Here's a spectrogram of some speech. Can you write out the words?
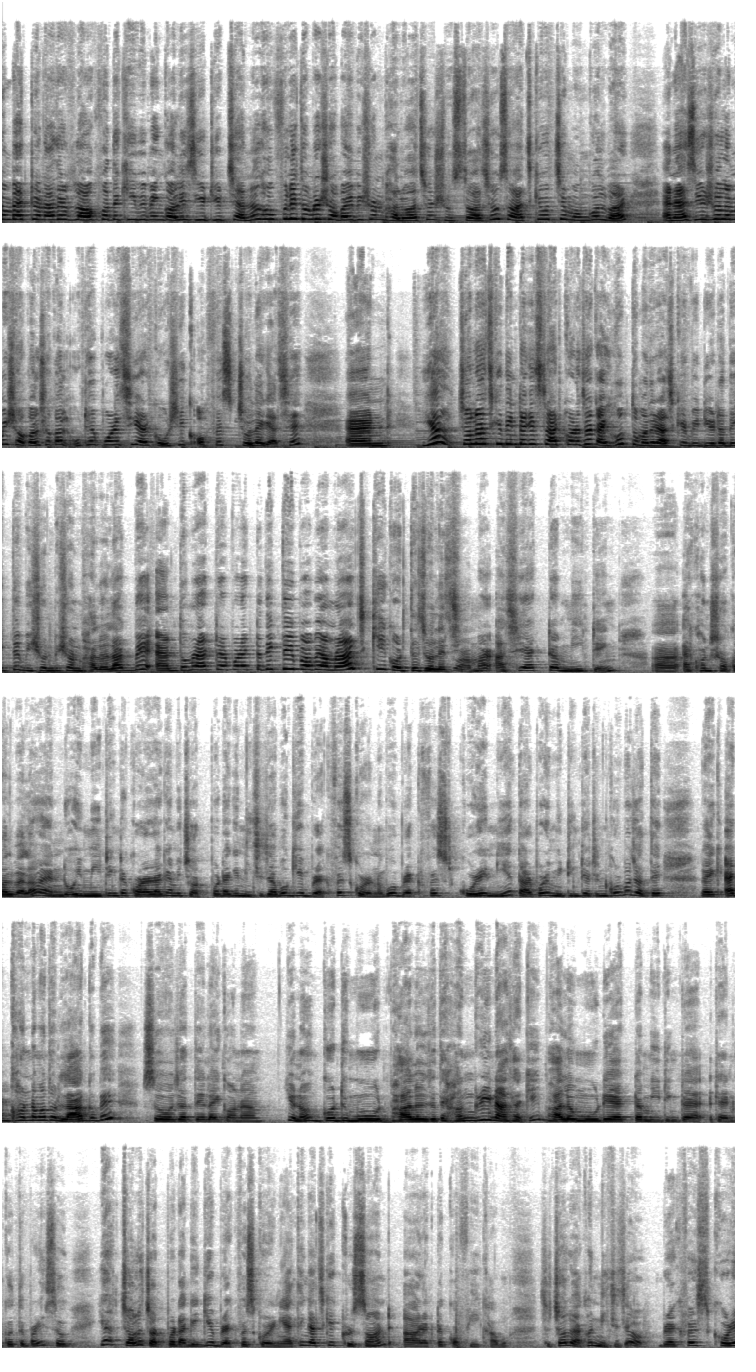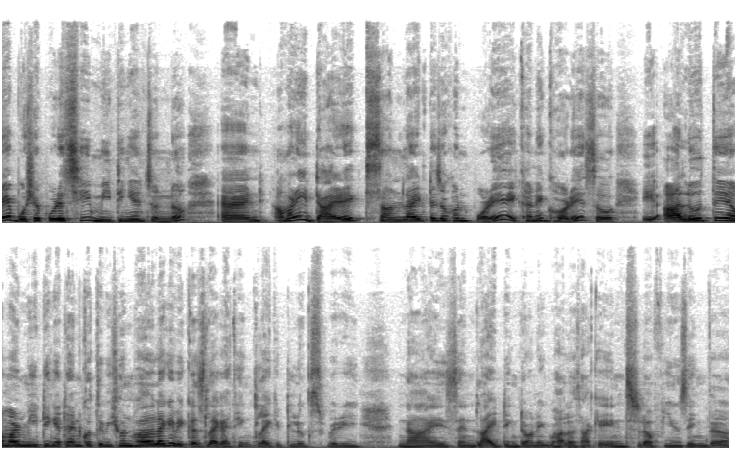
welcome back another blog for the কিবি Bengalis YouTube channel hopefully তোমরা সবাই ভীষণ ভালো আছো, সুস্থ আছো। সো আজকে হচ্ছে মঙ্গলবার অ্যান্ড অ্যাজ ইউজুয়াল আমি সকাল সকাল উঠে পড়েছি আর কৌশিক অফিস চলে গেছে। অ্যান্ড ইয়া চলো আজকে দিনটাকে স্টার্ট করা যাক। আই হোপ তোমাদের আজকের ভিডিওটা দেখতে ভীষণ ভীষণ ভালো লাগবে। অ্যান্ড তোমরা একটার পর একটা দেখতেই পাবে আমরা আজ কি করতে চলেছি। আমার আছে একটা মিটিং এখন সকালবেলা। অ্যান্ড ওই মিটিংটা করার আগে আমি চটপট আগে নিচে যাব, গিয়ে ব্রেকফাস্ট করে নেব। ব্রেকফাস্ট করে নিয়ে তারপরে মিটিংটা অ্যাটেন্ড করব, যাতে লাইক এক ঘণ্টা মতো লাগবে সো যাতে like on a you know good mood ভালো, যাতে হাঙ্গ্রি না থাকি, ভালো মুডে একটা মিটিংটা অ্যাটেন্ড করতে পারি। সো ইয়া চলো চটপট আগে গিয়ে ব্রেকফাস্ট করে নিই। আই থিঙ্ক আজকে ক্রুসন্ট আর একটা কফি খাব। সো চলো এখন নিচে যাও ব্রেকফাস্ট করে বসে পড়েছি মিটিংয়ের জন্য। অ্যান্ড আমার এই ডাইরেক্ট সানলাইটটা যখন পড়ে এখানে ঘরে সো এই আলোতে আমার মিটিং অ্যাটেন্ড করতে ভীষণ ভালো লাগে because like I think like it looks very nice and লাইটিংটা অনেক ভালো থাকে instead of using the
